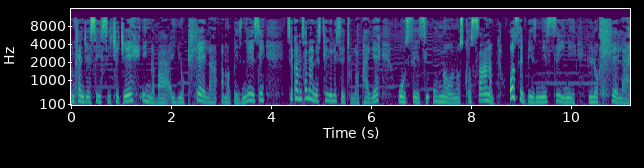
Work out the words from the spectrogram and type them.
namhlanje sisitsheje indaba yokuhlela amabhizinisi. Sikhambisana nesithekeli sethu lapha-ke usesi unono sikhosana osebhizinisini lokuhlela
